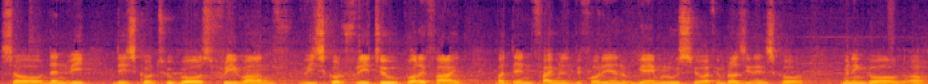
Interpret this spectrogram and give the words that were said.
So then we, they scored two goals, 3-1, we scored 3-2, qualified. But then five minutes before the end of the game, Lucio, I think Brazilian scored, winning goal. Oh,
